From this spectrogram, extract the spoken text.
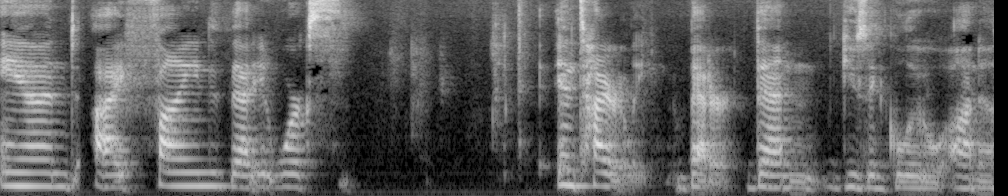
and I find that it works entirely better than using glue on a,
